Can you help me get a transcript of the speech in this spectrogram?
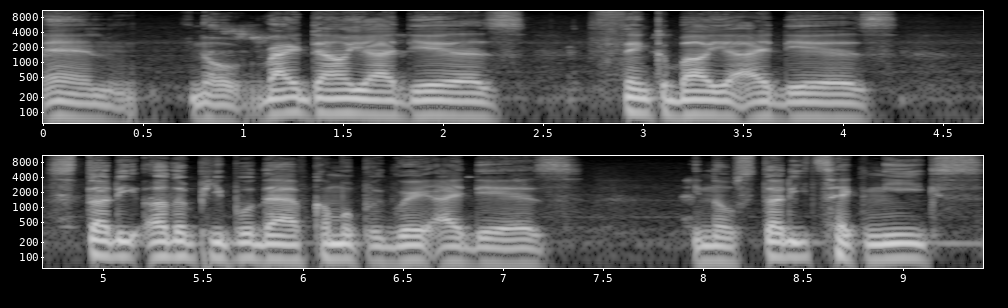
and you know, write down your ideas, think about your ideas, study other people that have come up with great ideas. You know, study techniques,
